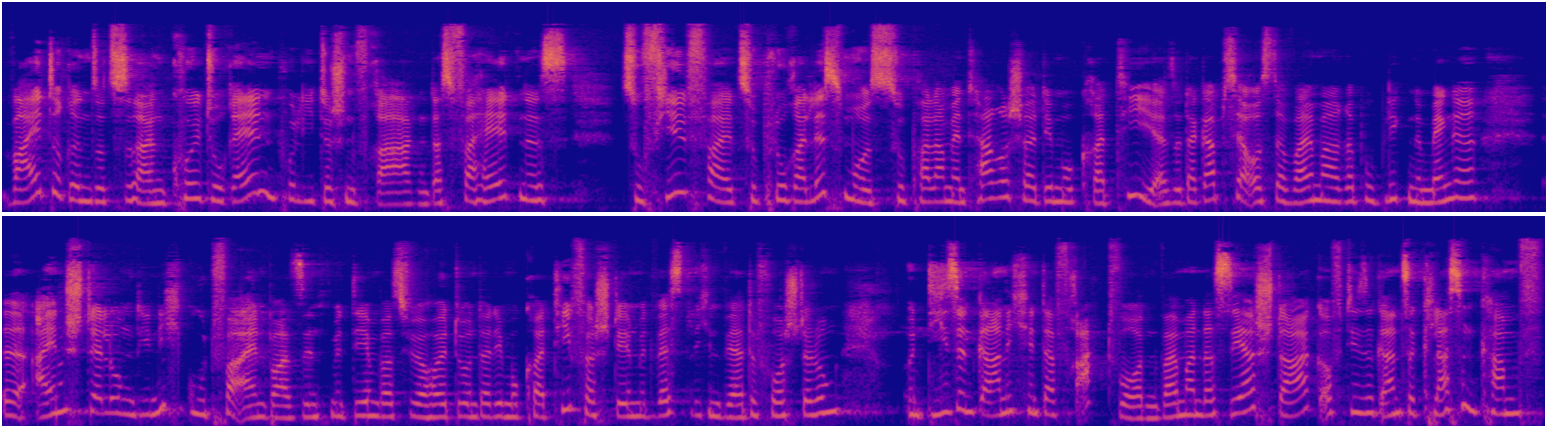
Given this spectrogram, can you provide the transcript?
weiteren sozusagen kulturellen politischen Fragen, das Verhältnis zu Vielfalt, zu Pluralismus, zu parlamentarischer Demokratie. Also da gab es ja aus der Weimarer Republik eine Menge äh, Einstellungen, die nicht gut vereinbar sind mit dem, was wir heute unter Demokratie verstehen, mit westlichen Wertevorstellungen. Und die sind gar nicht hinterfragt worden, weil man das sehr stark auf diese ganze Klassenkampf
